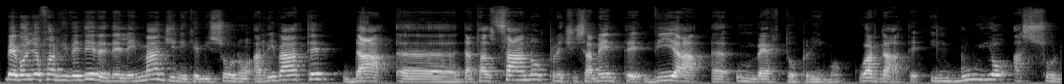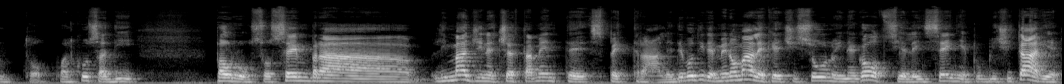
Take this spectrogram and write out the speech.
Beh, voglio farvi vedere delle immagini che mi sono arrivate da, eh, da Talzano, precisamente via eh, Umberto I. Guardate, il buio assoluto, qualcosa di pauroso, sembra l'immagine certamente spettrale. Devo dire, meno male che ci sono i negozi e le insegne pubblicitarie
